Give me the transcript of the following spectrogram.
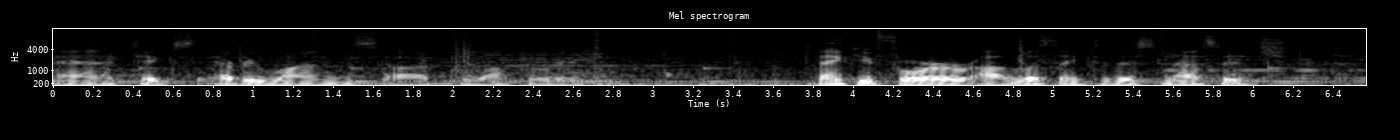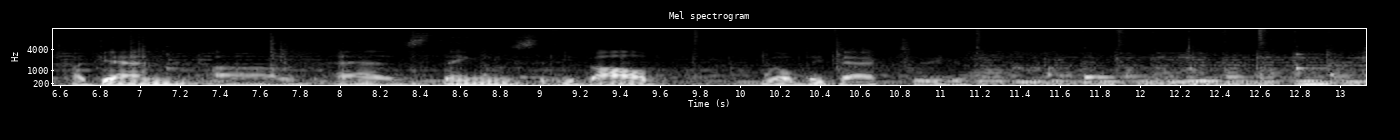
and it takes everyone's cooperation. Thank you for uh, listening to this message. Again, uh, as things evolve, we'll be back to you.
